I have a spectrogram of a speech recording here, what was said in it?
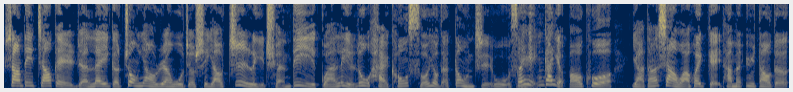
上帝交给人类一个重要任务，就是要治理全地，管理陆海空所有的动植物，所以应该也包括亚当夏娃会给他们遇到的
